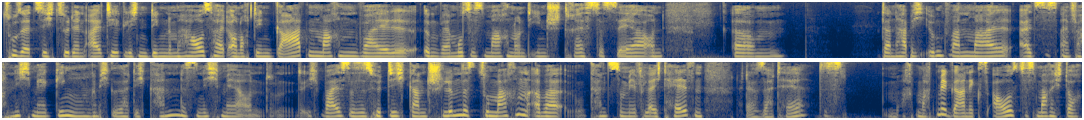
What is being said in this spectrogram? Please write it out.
zusätzlich zu den alltäglichen Dingen im Haushalt auch noch den Garten machen, weil irgendwer muss es machen und ihn stresst es sehr und ähm, dann habe ich irgendwann mal, als es einfach nicht mehr ging, habe ich gesagt, ich kann das nicht mehr und, und ich weiß, das ist für dich ganz schlimm, das zu machen, aber kannst du mir vielleicht helfen? Da hat er gesagt, hä, das macht, macht mir gar nichts aus, das mache ich doch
